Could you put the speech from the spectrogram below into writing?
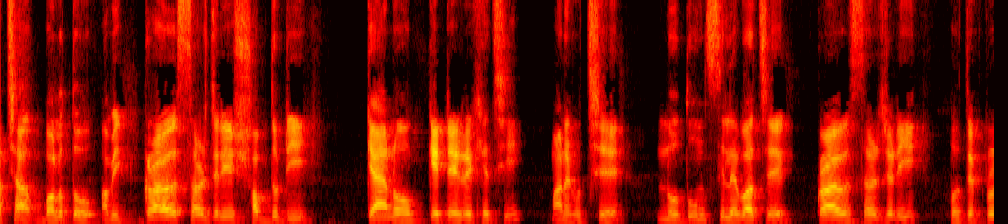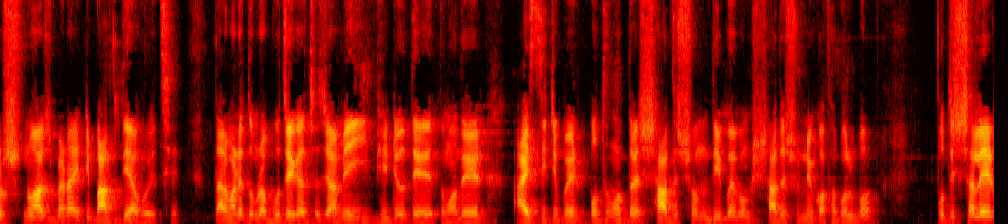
আচ্ছা বলো তো আমি ক্রায়োসার্জারি শব্দটি কেন কেটে রেখেছি? মানে হচ্ছে, নতুন সিলেবাসে ক্রায়োসার্জারি হতে প্রশ্ন আসবে না, এটি বাদ দেওয়া হয়েছে। তার মানে তোমরা বুঝে গেছো যে আমি এই ভিডিওতে তোমাদের আইসিটি বইয়ের প্রথম অধ্যায়ের সাজেশন দিব এবং সাজেশন নিয়ে কথা বলব। পঁচিশ সালের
